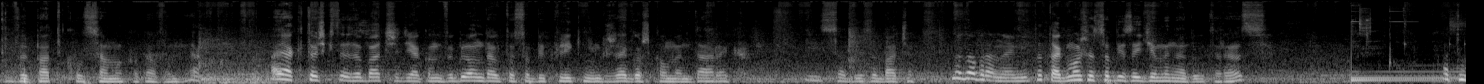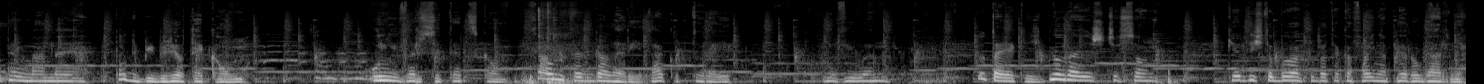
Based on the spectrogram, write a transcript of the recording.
w wypadku samochodowym. A jak ktoś chce zobaczyć jak on wyglądał, to sobie kliknie Grzegorz Komentarek i sobie zobaczy. No dobra Noemi, to tak, może sobie zejdziemy na dół teraz. A tutaj mamy pod biblioteką uniwersytecką całą też galerię, tak, o której mówiłem. Tutaj jakieś biura jeszcze są. Kiedyś to była chyba taka fajna pierogarnia.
